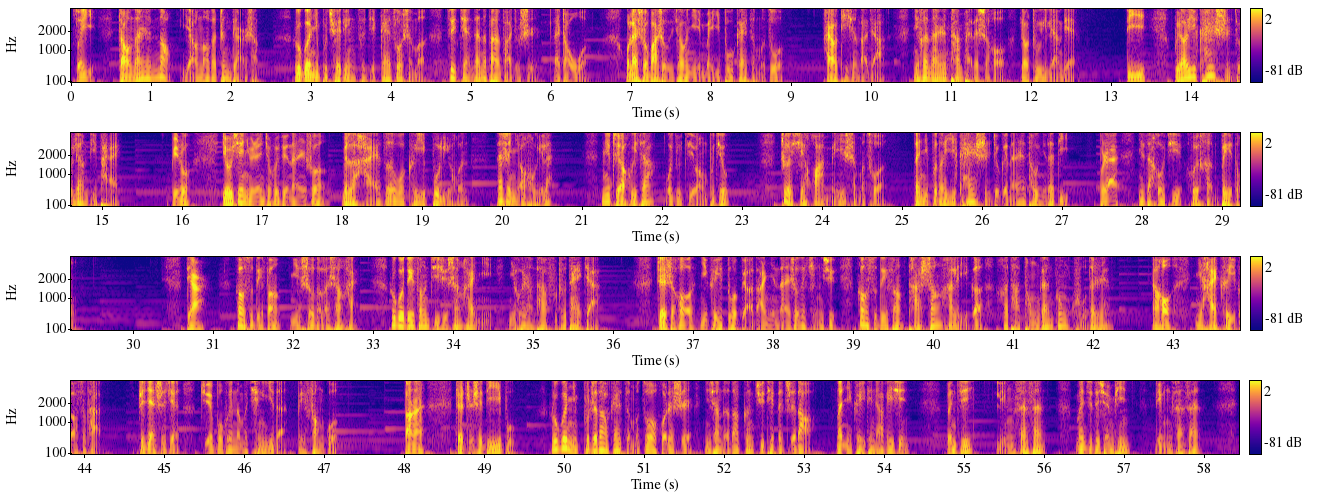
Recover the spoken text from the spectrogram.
所以找男人闹也要闹到正点上。如果你不确定自己该做什么，最简单的办法就是来找我，我来手把手的教你每一步该怎么做。还要提醒大家，你和男人摊牌的时候要注意两点：第一，不要一开始就亮底牌。比如有些女人就会对男人说：“为了孩子，我可以不离婚，但是你要回来。你只要回家，我就既往不咎。”这些话没什么错，但你不能一开始就给男人透你的底，不然你在后期会很被动。第二，告诉对方你受到了伤害，如果对方继续伤害你，你会让他付出代价。这时候你可以多表达你难受的情绪，告诉对方他伤害了一个和他同甘共苦的人，然后你还可以告诉他，这件事情绝不会那么轻易的被放过。当然，这只是第一步。如果你不知道该怎么做，或者是你想得到更具体的指导，那你可以添加微信文姬零三三，文姬的全拼零三三，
